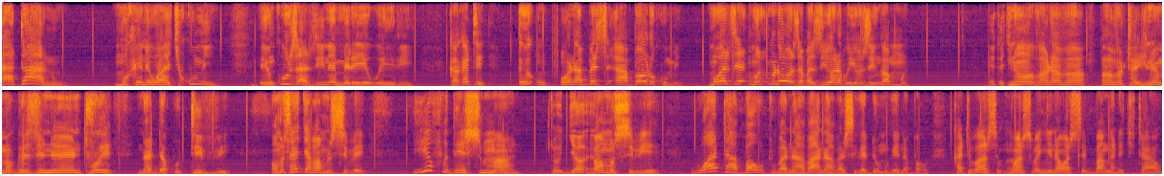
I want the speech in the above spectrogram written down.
ataano. Mukene wa kikumi. Enkuuza zirina emmere ye weeri. Kakati eh, ono abe- olukumi mulowooza baziyola buyozinga mmwe? Nobalaba abatalina magezi n'entwe nadda ku tv omusajja bamusibe. If this man bamusibye what about bano abaana abasigadde omugenda bako kati mwasiba nyina wa sebbanga ne kitaawe.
